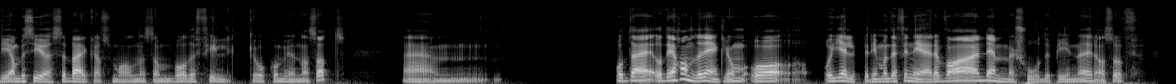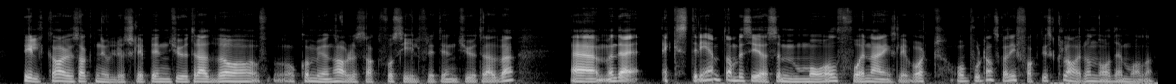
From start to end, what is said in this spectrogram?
de ambisiøse bærekraftsmålene som både fylket og kommunen har satt. Um, og, det, og, det, handler egentlig om å, å, hjelpe dem å definere hva er deres hodepiner. Altså, fylket har jo sagt nullutslipp innen 2030, og, og, kommunen har vel sagt fossilfritt innen 2030. Uh, men det er ekstremt ambisiøse mål for næringslivet vårt. Og hvordan skal de faktisk klare å nå det målet?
